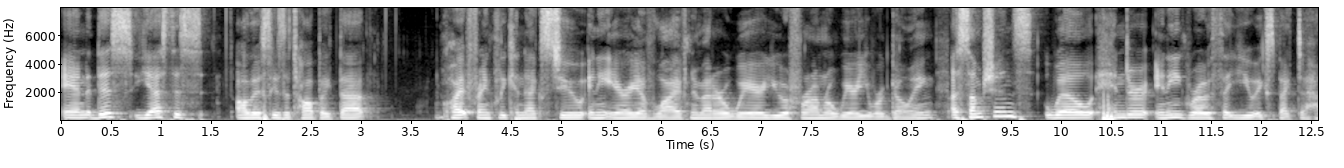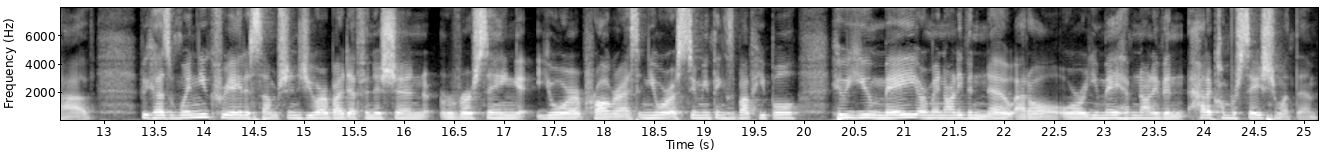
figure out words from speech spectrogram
And this, yes, this obviously is a topic that quite frankly connects to any area of life, no matter where you are from or where you are going. Assumptions will hinder any growth that you expect to have. Because when you create assumptions, you are by definition reversing your progress and you are assuming things about people who you may or may not even know at all, or you may have not even had a conversation with them.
